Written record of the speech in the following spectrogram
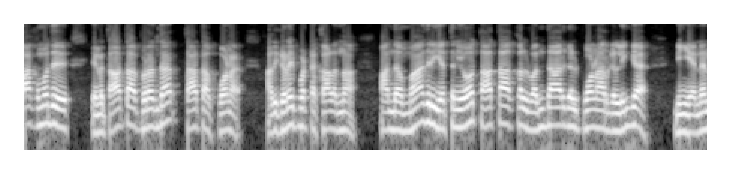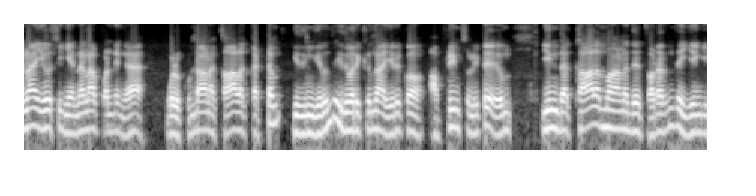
பார்க்கும்போது எங்க தாத்தா பிறந்தார் தாத்தா போனார். அதுக்கு இடைப்பட்ட காலம்தான். அந்த மாதிரி எத்தனையோ தாத்தாக்கள் வந்தார்கள் போனார்கள். இங்க நீங்க என்னென்ன யோசிங்க என்னென்ன பண்ணுங்க. உங்களுக்கு உண்டான காலகட்டம் இது இங்கிருந்து இது வரைக்கும் தான் இருக்கும் அப்படின்னு சொல்லிட்டு இந்த காலமானது தொடர்ந்து இயங்கி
